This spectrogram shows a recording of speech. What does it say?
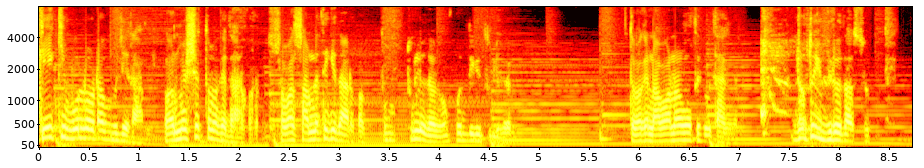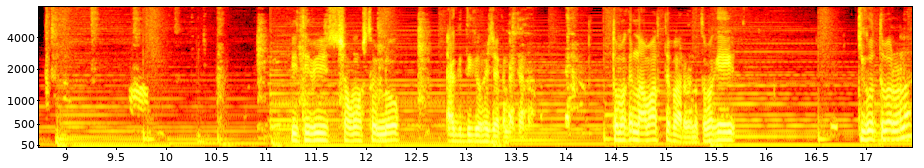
কে কি বলল ওটা বুঝে না আমি পরমেশ্বর তোমাকে দাঁড় করাবে। সবার সামনে থেকে দাঁড় করাবে। তুমি তুলে দেবে উপর দিকে তুলে দেবে তোমাকে নামানোর মতো কেউ থাকবে না। যতই বিরোধ আসুক। পৃথিবীর সমস্ত লোক একদিকে হয়ে যাক না কেন? তোমাকে নামাতে পারবে না। তোমাকে কি করতে পারবে না?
